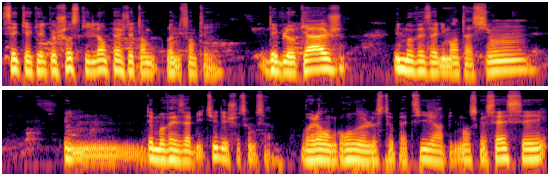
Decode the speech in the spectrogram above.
c'est qu'il y a quelque chose qui l'empêche d'être en bonne santé. Des blocages, une mauvaise alimentation, des mauvaises habitudes, des choses comme ça. Voilà en gros l'ostéopathie, rapidement ce que c'est, c'est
